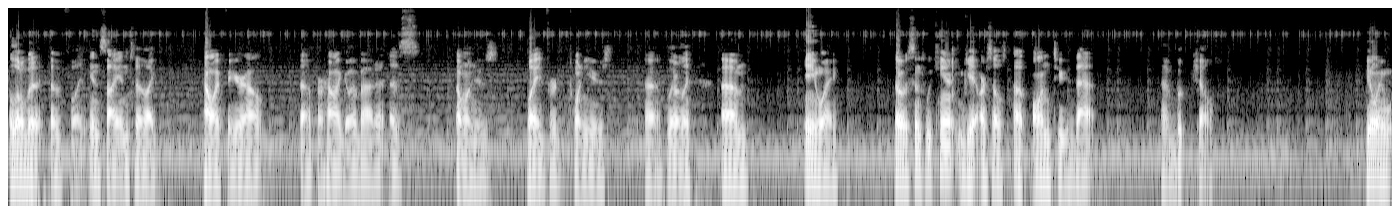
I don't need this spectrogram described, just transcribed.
a little bit of like insight into like how I figure out stuff or how I go about it as someone who's played for 20 years, uh, literally. Um, anyway, so since we can't get ourselves up onto that uh, bookshelf, the only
